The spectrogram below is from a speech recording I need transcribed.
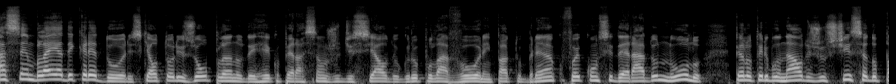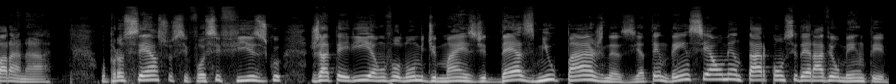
Assembleia de Credores, que autorizou o plano de recuperação judicial do Grupo Lavoura em Pato Branco, foi considerado nulo pelo Tribunal de Justiça do Paraná. O processo, se fosse físico, já teria um volume de mais de 10 mil páginas e a tendência é aumentar consideravelmente.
